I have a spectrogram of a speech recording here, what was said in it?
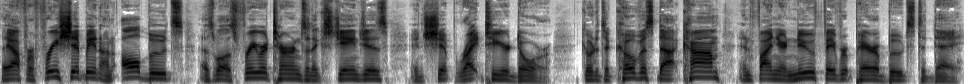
They offer free shipping on all boots, as well as free returns and exchanges, and ship right to your door. Go to tecovas.com and find your new favorite pair of boots today.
